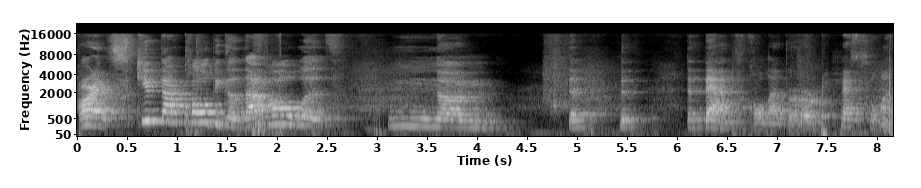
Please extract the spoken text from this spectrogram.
All right, skip that call because that call was mm, um the the the bad call ever. All right, next one.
